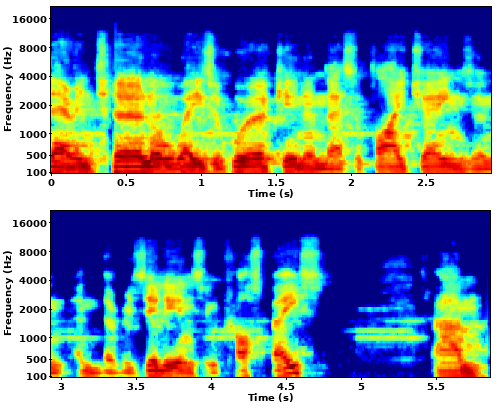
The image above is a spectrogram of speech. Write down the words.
their internal ways of working and their supply chains and, and the resilience and cost base. Um,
